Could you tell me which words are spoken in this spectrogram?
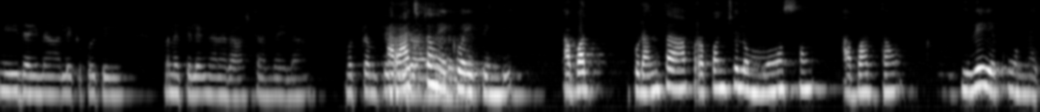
మీదైనా లేకపోతే మన తెలంగాణ రాష్ట్రాందైనా మొత్తం రాష్ట్రాలలో- ఎక్కువైపోయింది. అబద్ధ ఇప్పుడంతా ప్రపంచంలో మోసం అబద్ధం ఇవే ఎక్కువ ఉన్నాయి.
